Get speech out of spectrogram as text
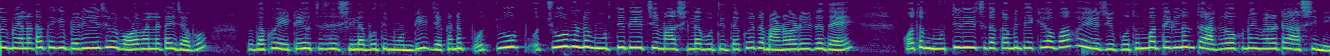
ওই মেলাটা থেকে বেরিয়ে এসে বড় মেলাটাই যাব। তো দেখো এটাই হচ্ছে সেই শিলাবতী মন্দির, যেখানে প্রচুর প্রচুর মানে মূর্তি দিয়েছে মা শিলাবতী। দেখো এটা মারোয়ারিটা দেয়, কত মূর্তি দিয়েছে। দেখো আমি দেখে অবাক হয়ে গেছি, প্রথমবার দেখলাম তো আগে কখনো এই মেলাটা আসিনি।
